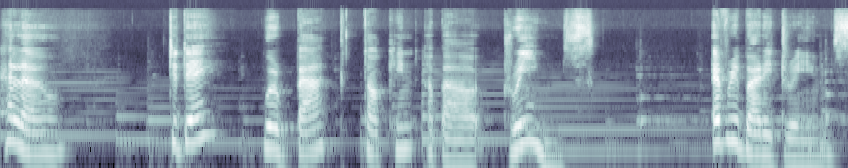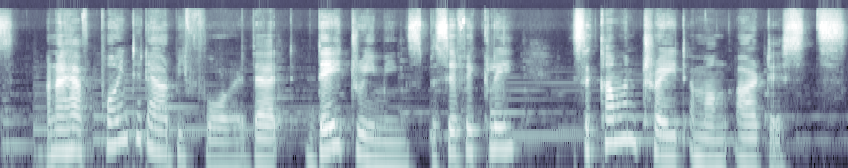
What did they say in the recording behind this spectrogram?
Hello. Today we're back talking about dreams. Everybody dreams, and I have pointed out before that daydreaming specifically is a common trait among artists.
